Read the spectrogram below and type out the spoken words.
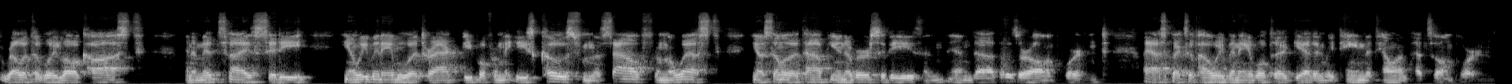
relatively low cost in a mid-sized city. You know we've been able to attract people from the East Coast, from the South, from the West. You know some of the top universities, and and uh, those are all important aspects of how we've been able to get and retain the talent that's so important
